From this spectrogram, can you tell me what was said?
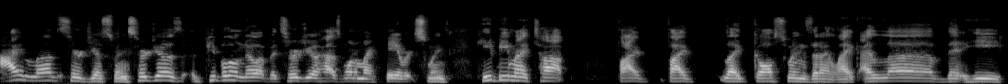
I love Sergio swing. Sergio's people don't know it, but Sergio has one of my favorite swings. He'd be my top five five like golf swings that I like. I love that he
